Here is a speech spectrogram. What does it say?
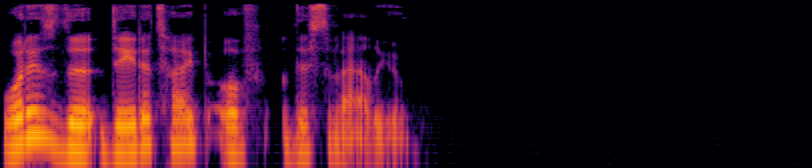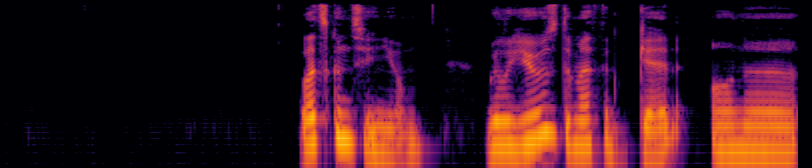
What is the data type of this value? Let's continue. We'll use the method get on a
